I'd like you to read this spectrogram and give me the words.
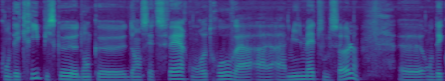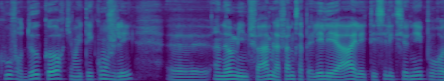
qu'on décrit, puisque donc dans cette sphère qu'on retrouve à, à, 1000 mètres sous le sol, on découvre deux corps qui ont été congelés. un homme et une femme. La femme s'appelle Eléa. Elle a été sélectionnée pour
